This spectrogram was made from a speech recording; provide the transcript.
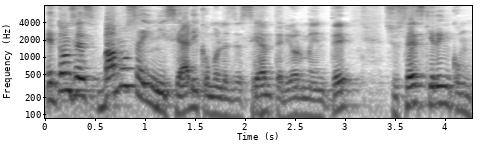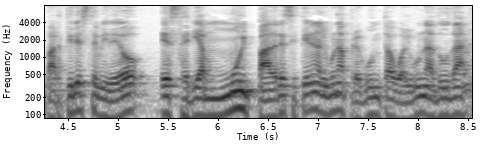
Entonces, vamos a iniciar y como les decía anteriormente, si ustedes quieren compartir este video, eh, sería muy padre. Si tienen alguna pregunta o alguna duda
